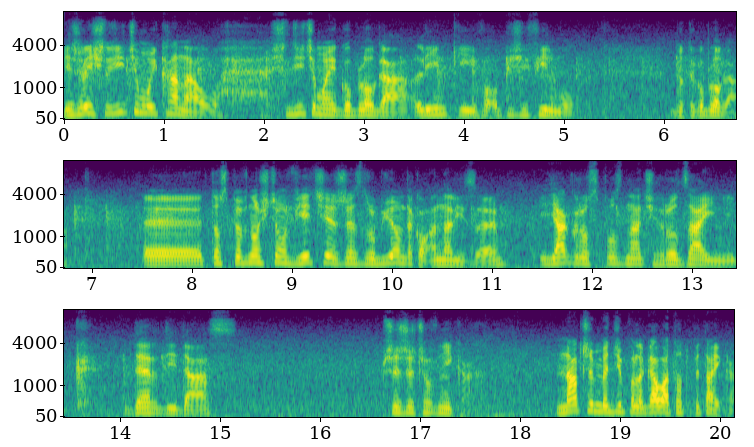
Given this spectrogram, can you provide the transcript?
Jeżeli śledzicie mój kanał, śledzicie mojego bloga, linki w opisie filmu do tego bloga, e, to z pewnością wiecie, że zrobiłem taką analizę, jak rozpoznać rodzajnik Dirty Das przy rzeczownikach. Na czym będzie polegała ta odpytajka?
